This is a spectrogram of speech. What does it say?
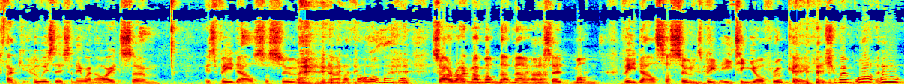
thank you. Who is this?" And he went, "Oh, it's." Um, it's Vidal Sassoon, you know, and I thought, oh my god! So I rang my mum that night and I Uh-huh. said, "Mum, Vidal Sassoon's been eating your fruitcake." And she went, "What? Who?"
